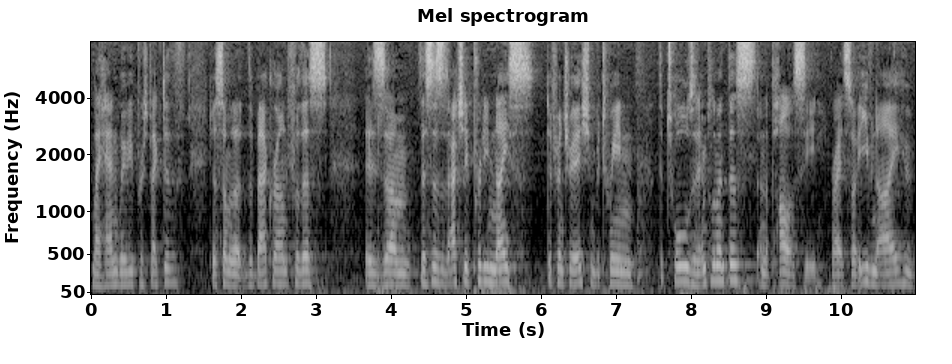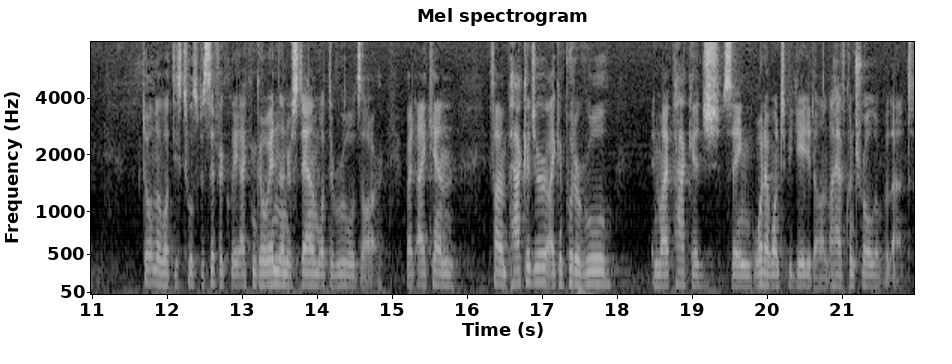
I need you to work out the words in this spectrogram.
my hand wavy perspective, just some of the, the background for this is um, this is actually pretty nice differentiation between the tools that implement this and the policy, right? So even I, who don't know about these tools specifically, I can go in and understand what the rules are, right? I can, if I'm a packager, I can put a rule in my package saying what I want to be gated on. I have control over that.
